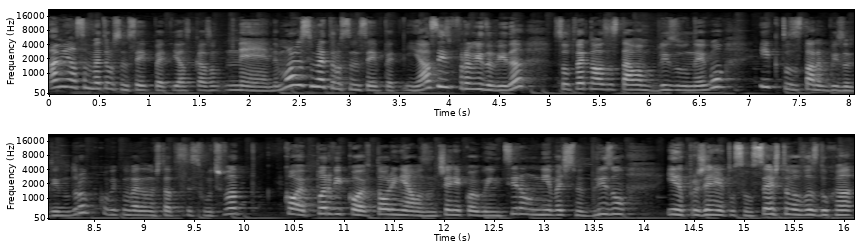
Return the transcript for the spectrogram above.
ами аз съм 1,85 И аз казвам, не, не може да си 1,85 И аз се изправи да вида. Съответно аз заставам близо до него и като застанем близо един до друг, обикновено нещата се случват. Кой е първи, кой е втори, няма значение, кой го инициира, но ние вече сме близо и напрежението се усеща във въздуха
